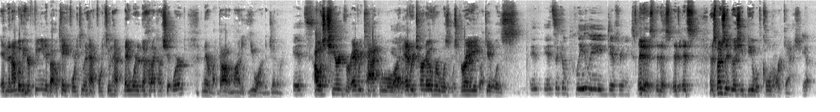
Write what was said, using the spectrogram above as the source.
and then I'm over here feeding about okay 42 and a half, 42 and a half. They wanted to know how that kind of shit worked, and they were like, God Almighty, you are a degenerate. It's. I was cheering for every tackle. Like every turnover was was great. Like it was. It, it's a completely different experience. It is. It is. It, it's and especially because you deal with cold hard cash. Yep.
